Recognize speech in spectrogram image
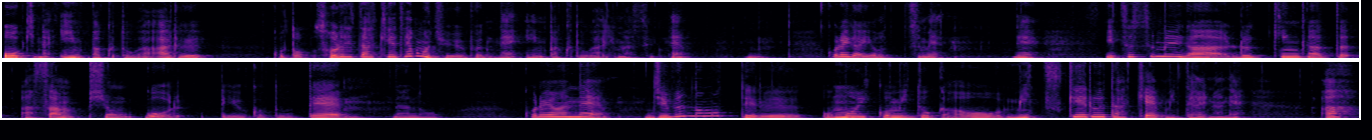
大きなインパクトがあること。それだけでも十分ねインパクトがありますよね。うん、これが4つ目。で5つ目が Looking at Assumption Goal っていうことであのこれはね自分の持ってる思い込みとかを見つけるだけみたいなね。あ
